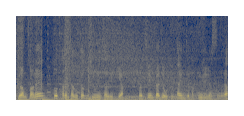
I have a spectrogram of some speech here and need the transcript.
그럼 저는 또 다른 자동차 소식으로 인사드릴게요. 저 지금까지 오토타임즈 박승준이었습니다.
